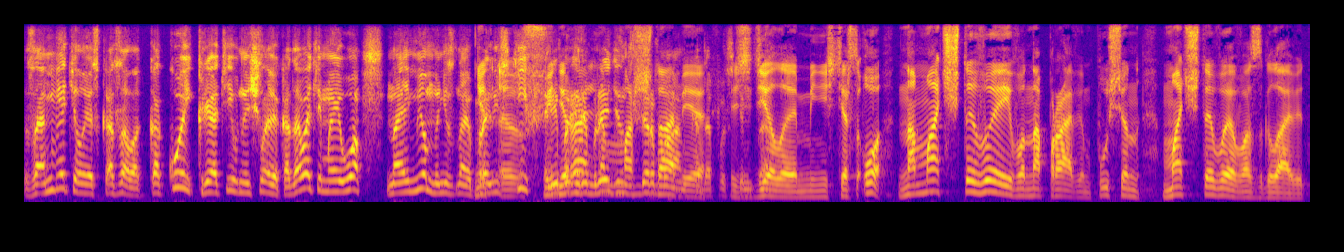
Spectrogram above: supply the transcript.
заметила и сказала, какой креативный человек, а давайте мы его наймем, ну, не знаю, Нет, провести э, в федеральном масштабе допустим. да. сделаем министерство. О, на Матч ТВ его направим, пусть он Матч ТВ возглавит.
